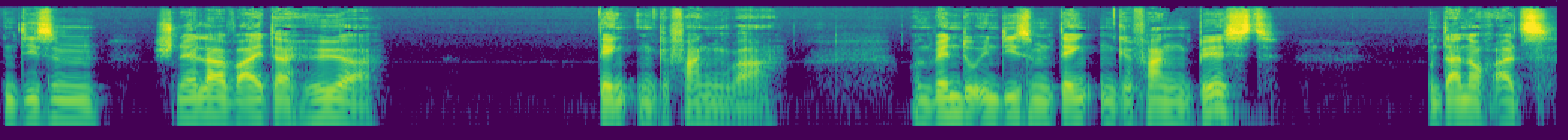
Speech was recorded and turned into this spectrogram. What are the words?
in diesem schneller, weiter, höher Denken gefangen war. Und wenn du in diesem Denken gefangen bist und dann noch als,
